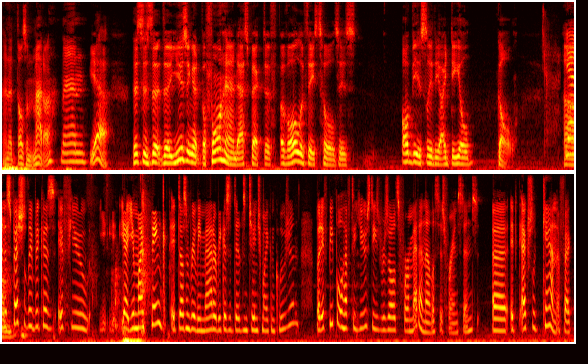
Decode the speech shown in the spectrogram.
and it doesn't matter, then yeah, this is the the using it beforehand aspect of of all of these tools is obviously the ideal goal. Yeah, um, and especially because if you, yeah, you might think it doesn't really matter because it doesn't change my conclusion. But if people have to use these results for meta-analysis, for instance, uh, it actually can affect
